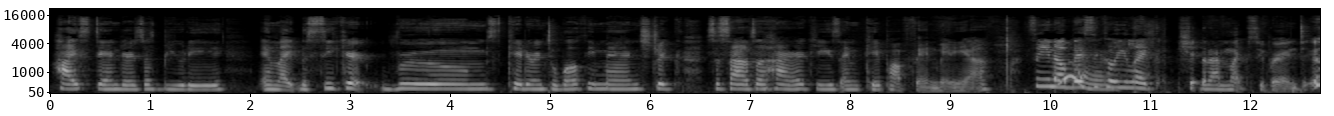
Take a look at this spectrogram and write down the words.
high standards of beauty in like the secret rooms catering to wealthy men, strict societal hierarchies, and K-pop fan mania. So you know, basically like shit that I'm like super into.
